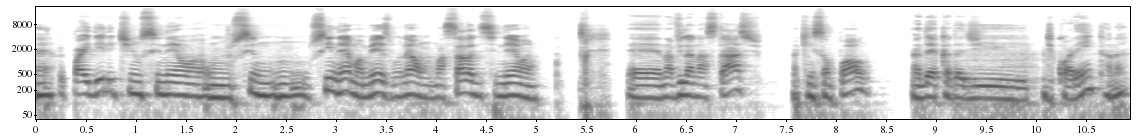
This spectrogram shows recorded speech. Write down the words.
Né? O pai dele tinha um cinema, um, um cinema mesmo, né, uma sala de cinema é, na Vila Anastácio, aqui em São Paulo, na década de, de 40, né?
